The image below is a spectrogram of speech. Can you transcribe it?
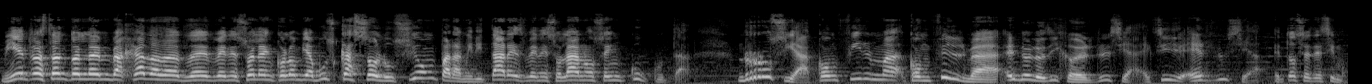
Mientras tanto, en la Embajada de Venezuela en Colombia busca solución para militares venezolanos en Cúcuta. Rusia confirma, confirma, él no lo dijo en Rusia, sí, es Rusia. Entonces decimos,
